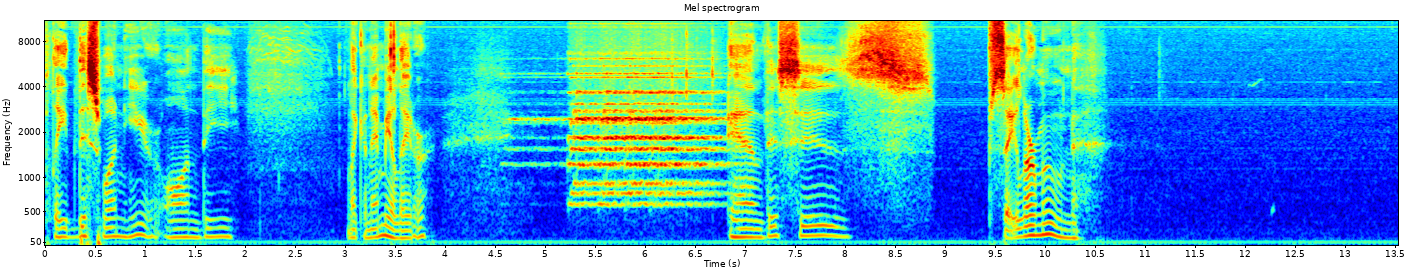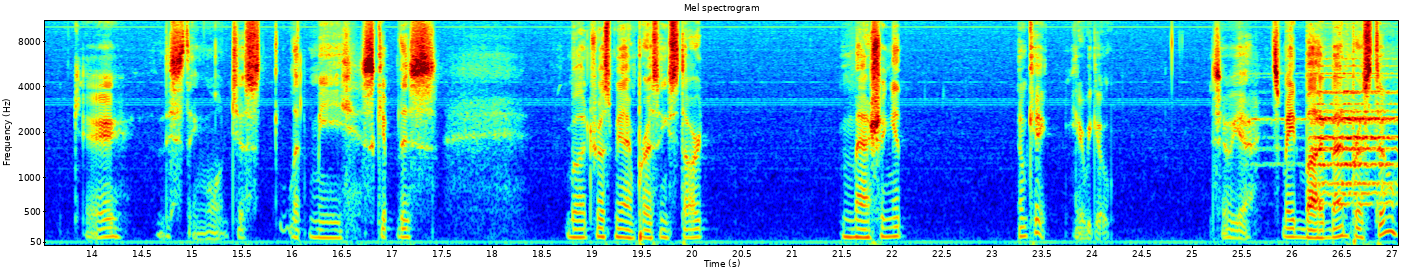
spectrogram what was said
played this one here on the like an emulator. And this is Sailor Moon. Okay, this thing won't just let me skip this. But trust me, I'm pressing start, mashing it. Okay, here we go. So yeah, it's made by Banpresto.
